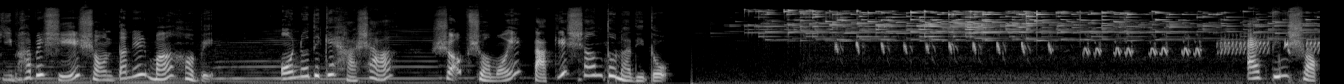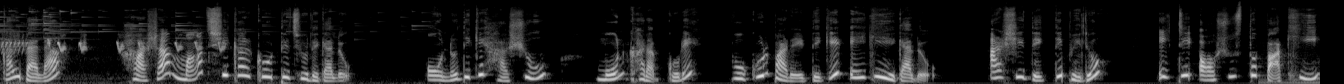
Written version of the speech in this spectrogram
কীভাবে সে সন্তানের মা হবে। অন্যদিকে হাসা সব সময় তাকে সান্ত্বনা দিত। একদিন সকালবেলা হাসা মাছ শিকার করতে চলে গেল। অন্যদিকে হাসু মন খারাপ করে পুকুর পাড়ের দিকে এগিয়ে গেল আর সে দেখতে পেল একটি অসুস্থ পাখি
